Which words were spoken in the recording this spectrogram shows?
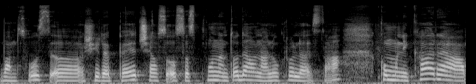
v-am spus uh, și repet și o să, o să spun întotdeauna lucrul ăsta, comunicarea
